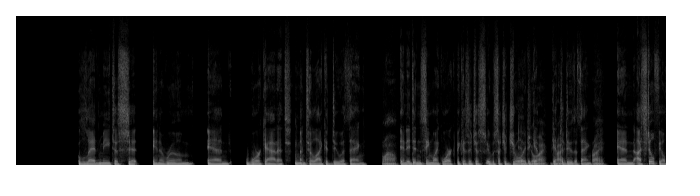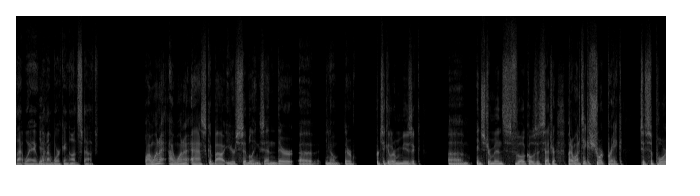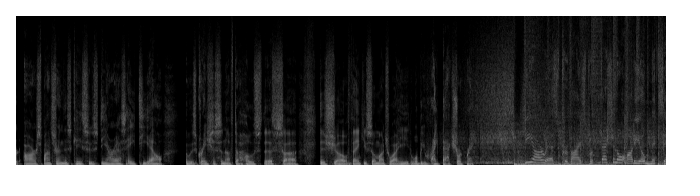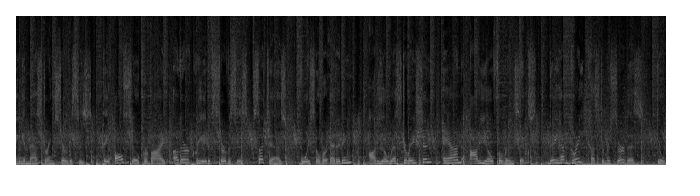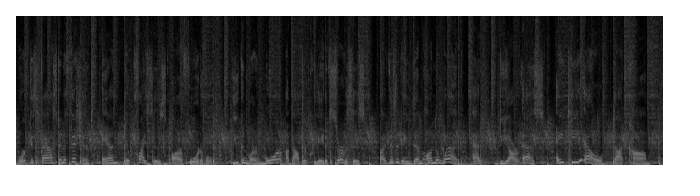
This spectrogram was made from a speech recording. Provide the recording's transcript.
led me to sit in a room and work at it Mm. until I could do a thing. Wow. And it didn't seem like work because it just it was such a joy Yeah, to joy, get get to do the thing. Right. And I still feel that way when I'm working on stuff. Well, I want to I want to ask about your siblings and their uh, you know their particular music um, instruments, vocals, etc. But I want to take a short break to support our sponsor in this case, who's DRS ATL, who is gracious enough to host this uh, this show. Thank you so much, Wahid. We'll be right back. Short break. DRS provides professional audio mixing and mastering services. They also provide other creative services such as voiceover editing, audio restoration, and audio forensics. They have great customer service, their work is fast and efficient, and their prices are affordable. You can learn more about their creative services by visiting them on the web at drsatl.com.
